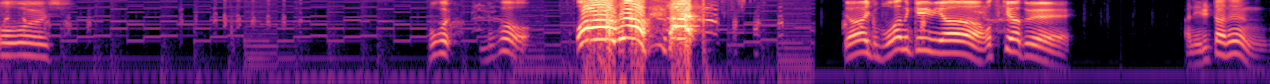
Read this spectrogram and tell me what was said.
어이씨. 뭐가 뭐가? 와 뭐야? 아! 야 이거 뭐 하는 게임이야? 어떻게 해야 돼? 아니 일단은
